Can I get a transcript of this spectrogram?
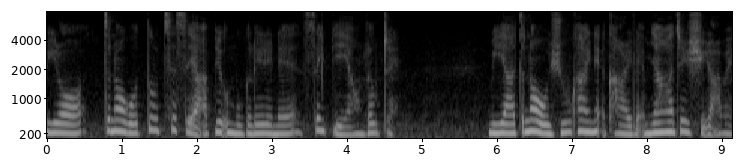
ြီးတော့ကျွန်တော်ကိုသူ့ချစ်စရာအပြုတ်အမူကလေးတွေနဲ့စိတ်ပြေအောင်လုပ်တယ်မိယာကျွန်တော်ကိုယူခိုင်းတဲ့အခါတွေလည်းအများကြီးရှိတာပဲ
